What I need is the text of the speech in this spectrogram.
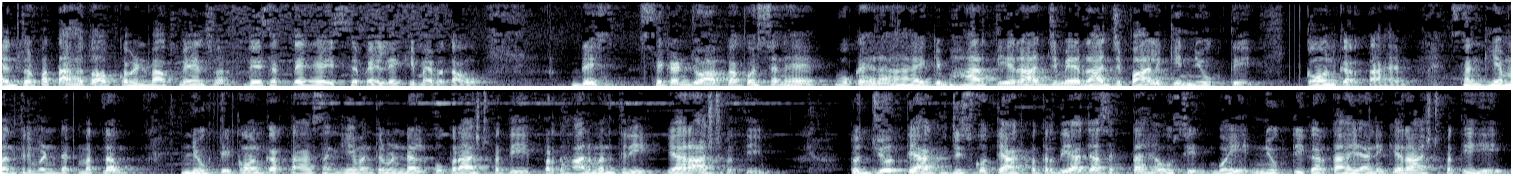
आंसर पता है तो आप कमेंट बॉक्स में आंसर दे सकते हैं। इससे पहले कि मैं बताऊँ सेकंड जो आपका क्वेश्चन है, वो कह रहा है कि भारतीय राज्य में राज्यपाल की नियुक्ति कौन करता है? संघीय मंत्रिमंडल मतलब नियुक्ति कौन करता है? संघीय मंत्रिमंडल, उपराष्ट्रपति, प्रधानमंत्री या राष्ट्रपति? तो जो त्याग, जिसको त्याग पत्र दिया जा सकता है, उसी, वही नियुक्ति करता है, यानी कि राष्ट्रपति ही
